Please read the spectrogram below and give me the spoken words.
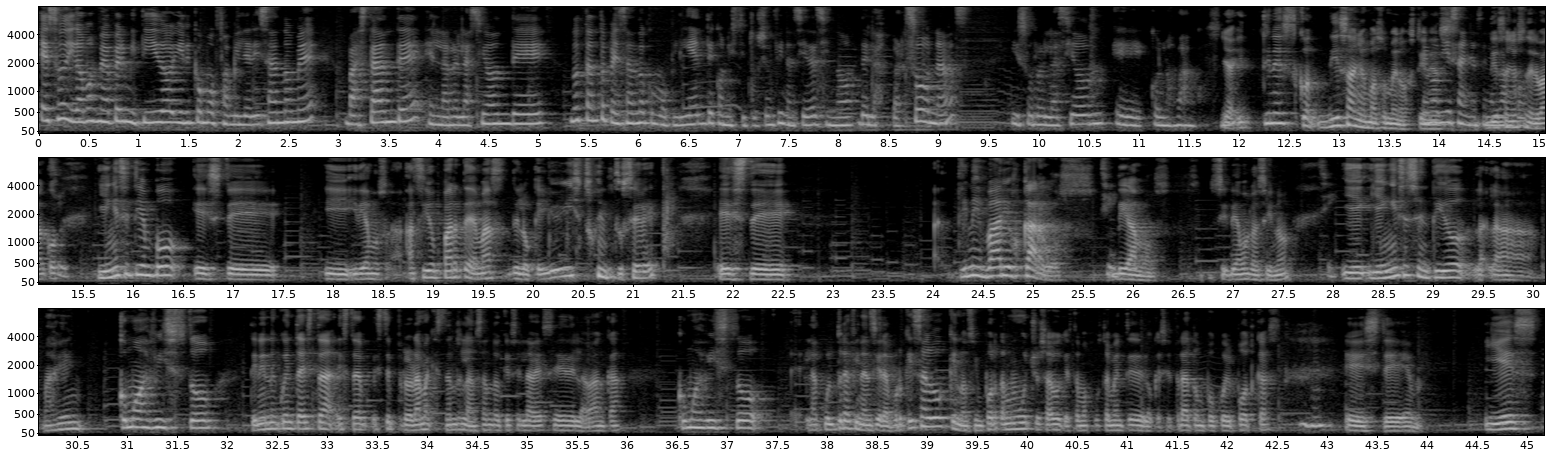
eso, digamos, me ha permitido ir como familiarizándome bastante en la relación de, no tanto pensando como cliente con institución financiera, sino de las personas y su relación eh, con los bancos. Ya, y tienes 10 años más o menos. Tienes Tengo 10 años en el banco. años en el banco. Y en ese tiempo, este, y, digamos, ha sido parte además de lo que yo he visto en tu CV, este, tienes varios cargos, digamos, si, digámoslo así, ¿no? Y, en ese sentido, la, más bien, ¿cómo has visto, teniendo en cuenta esta, este programa que están relanzando, que es el ABC de la banca, cómo has visto la cultura financiera? Porque es algo que nos importa mucho, es algo que estamos justamente de lo que se trata un poco el podcast. este, y es,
